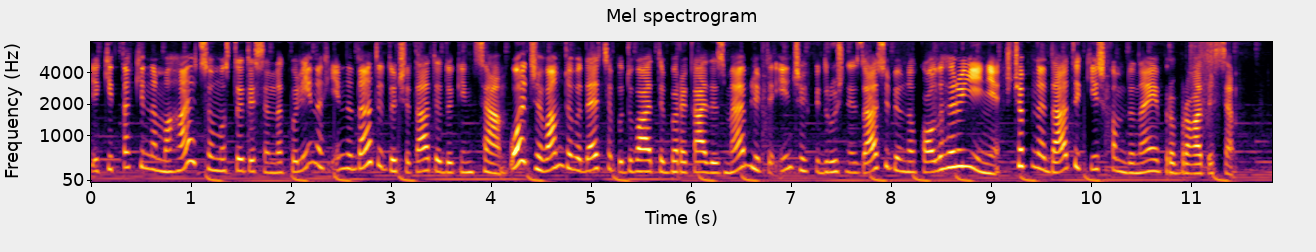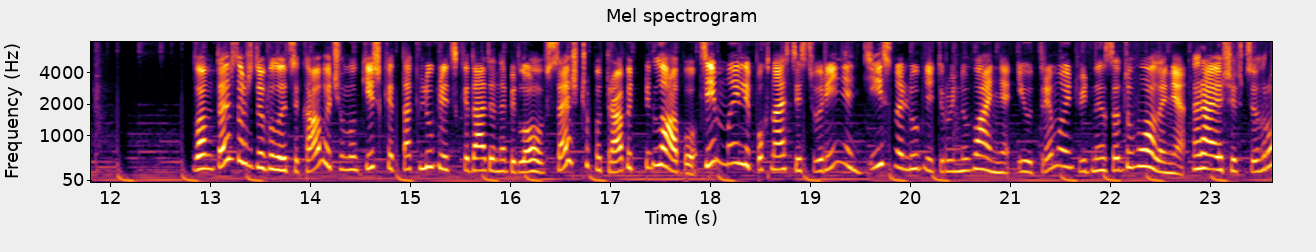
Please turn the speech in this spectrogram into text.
які так і намагаються вмоститися на колінах і не дати дочитати до кінця. Отже, вам доведеться будувати барикади з меблів та інших підручних засобів навколо героїні, щоб не дати кішкам до неї пробратися. Вам теж завжди було цікаво, чому кішки так люблять скидати на підлогу все, що потрапить під лапу. Ці милі пухнасті створіння дійсно люблять руйнування і отримують від них задоволення. Граючи в цю гру,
